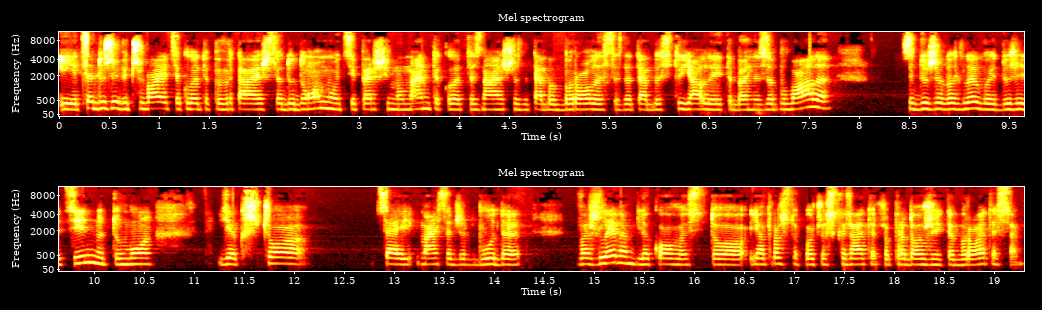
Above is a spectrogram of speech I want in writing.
І це дуже відчувається, коли ти повертаєшся додому. Ці перші моменти, коли ти знаєш, що за тебе боролися, за тебе стояли і тебе не забували. Це дуже важливо і дуже цінно. Тому, якщо цей меседжер буде важливим для когось, то я просто хочу сказати, що продовжуйте боротися,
